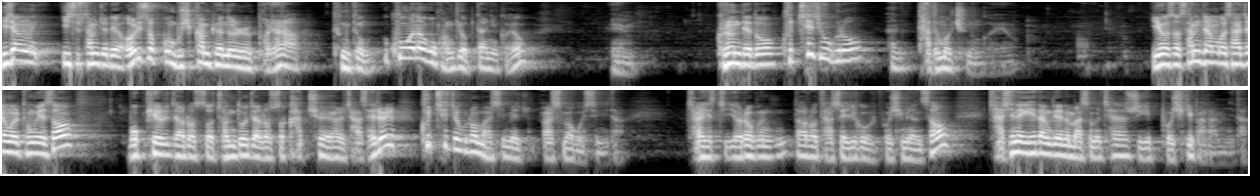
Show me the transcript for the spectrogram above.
2장 23절에 어리석고 무식한 편을 버려라. 등등 구원하고 관계 없다니까요. 예. 그런데도 구체적으로 다듬어 주는 거예요. 이어서 3장과 4장을 통해서 목표자로서 전도자로서 갖춰야 할 자세를 구체적으로 말씀해, 말씀하고 있습니다. 자, 여러분 따로 다시 읽어보시면서 자신에게 해당되는 말씀을 찾아주시기 보시기 바랍니다.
